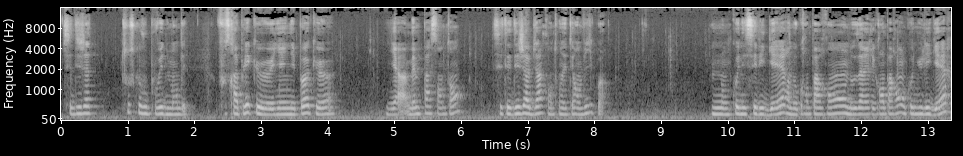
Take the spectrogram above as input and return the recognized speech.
C'est déjà tout ce que vous pouvez demander. Faut se rappeler qu'il y a une époque, euh, il n'y a même pas 100 ans, c'était déjà bien quand on était en vie, quoi. On connaissait les guerres, nos grands-parents, nos arrière-grands-parents ont connu les guerres.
